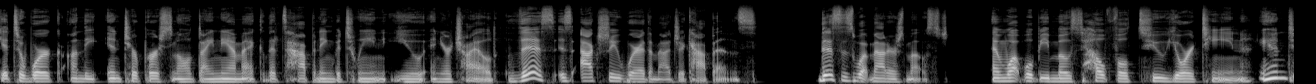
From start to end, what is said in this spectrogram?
get to work on the interpersonal dynamic that's happening between you and your child. This is actually where the magic happens. This is what matters most and what will be most helpful to your teen. And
